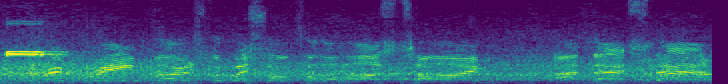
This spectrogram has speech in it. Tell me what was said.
The referee blows the whistle for the last time, and that's that.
